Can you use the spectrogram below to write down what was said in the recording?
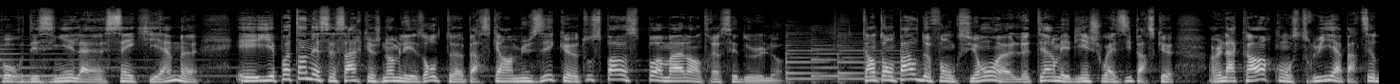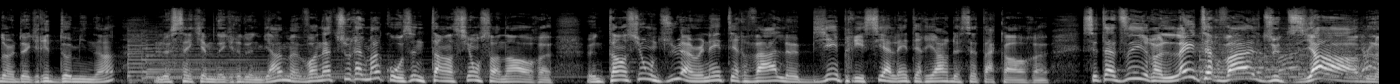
pour désigner la cinquième, et il n'est pas tant nécessaire que je nomme les autres parce qu'en musique, tout se passe pas mal entre ces deux-là. Quand on parle de fonction, euh, le terme est bien choisi parce que un accord construit à partir d'un degré dominant, le cinquième degré d'une gamme, va naturellement causer une tension sonore, euh, une tension due à un intervalle bien précis à l'intérieur de cet accord, euh, c'est-à-dire l'intervalle du diable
